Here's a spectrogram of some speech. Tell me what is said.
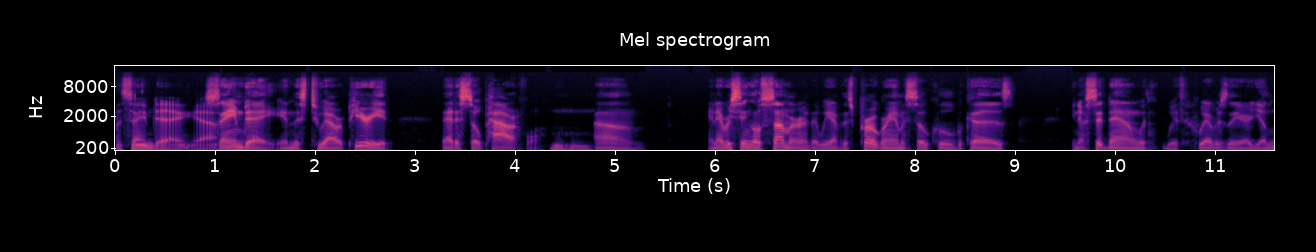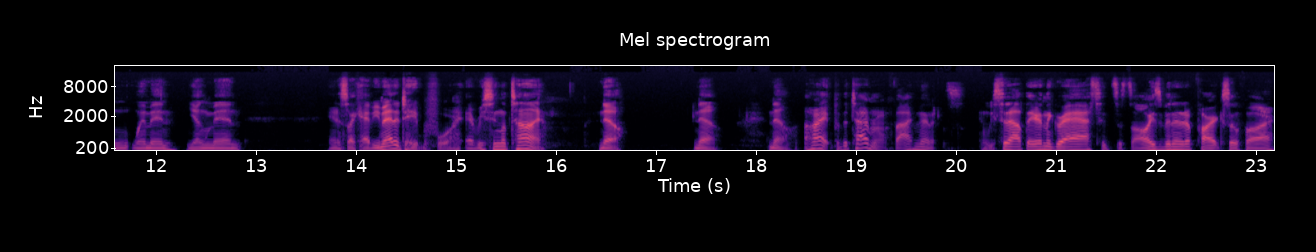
The same day. Yeah. same day in this two hour period, that is so powerful. hmm Um, and every single summer that we have this program is so cool because, you know, sit down with with whoever's there, young women, young men, and it's like, have you meditated before? Every single time, no, no, no. All right, put the timer on five minutes, and we sit out there in the grass. It's it's always been at a park so far,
